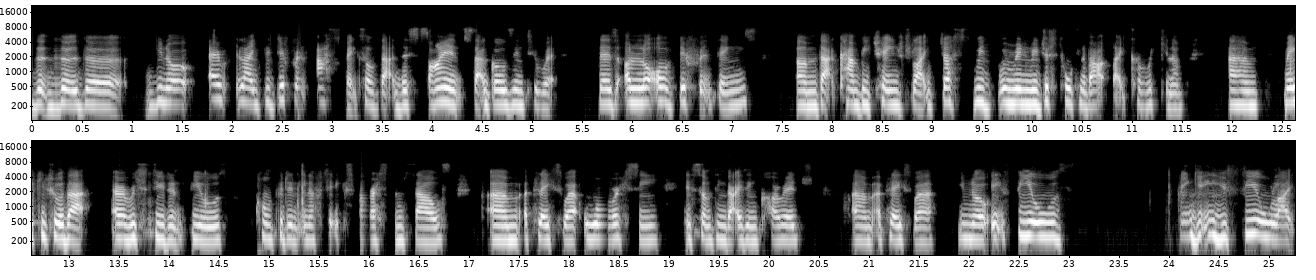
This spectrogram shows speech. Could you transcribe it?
the the the you know like the different aspects of that the science that goes into it. There's a lot of different things um, that can be changed like just we when we're just talking about like curriculum um, making sure that every student feels confident enough to express themselves um, a place where oracy is something that is encouraged um, a place where you know it feels you, you feel like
